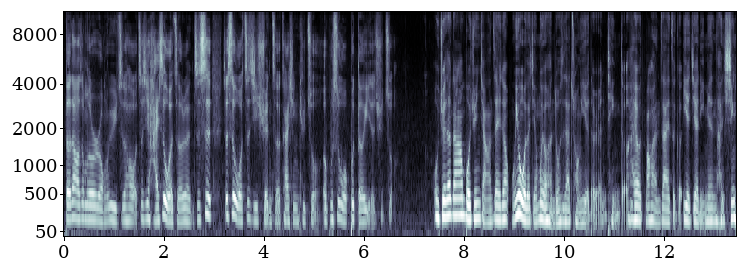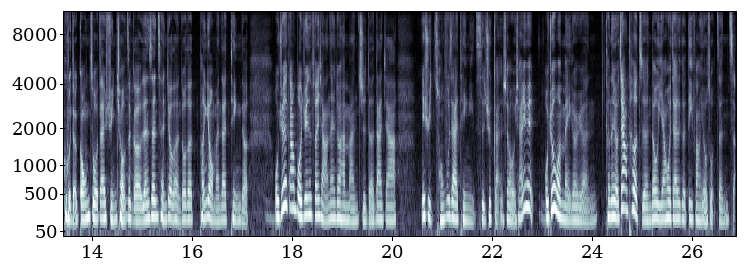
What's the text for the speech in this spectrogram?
得到了这么多荣誉之后，这些还是我的责任，只是这是我自己选择开心去做，而不是我不得已的去做。我觉得刚刚博君讲的这一段，因为我的节目有很多是在创业的人听的，还有包含在这个业界里面很辛苦的工作，在寻求这个人生成就的很多的朋友们在听的，我觉得刚刚博君分享的那段还蛮值得大家。也许重复再听一次，去感受一下，因为我觉得我们每个人可能有这样特质的人都一样，会在这个地方有所挣扎。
